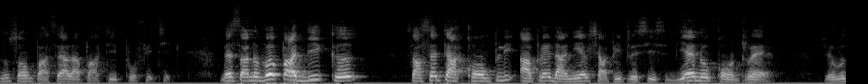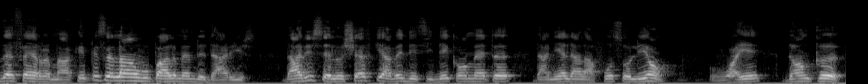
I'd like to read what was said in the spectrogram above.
nous sommes passés à la partie prophétique. Mais ça ne veut pas dire que ça s'est accompli après Daniel chapitre 6. Bien au contraire. Je vous ai fait remarquer, puisque là on vous parle même de Darius. Darius, c'est le chef qui avait décidé qu'on mette Daniel dans la fosse au lion. Vous voyez? Donc, euh,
